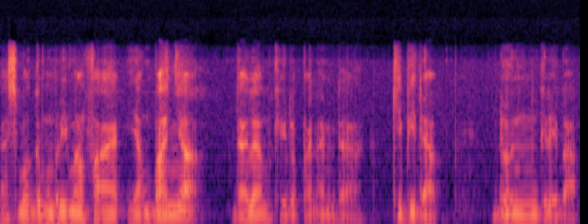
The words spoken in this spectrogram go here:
Uh, semoga memberi manfaat yang banyak dalam kehidupan anda. Keep it up. Don't grab up.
